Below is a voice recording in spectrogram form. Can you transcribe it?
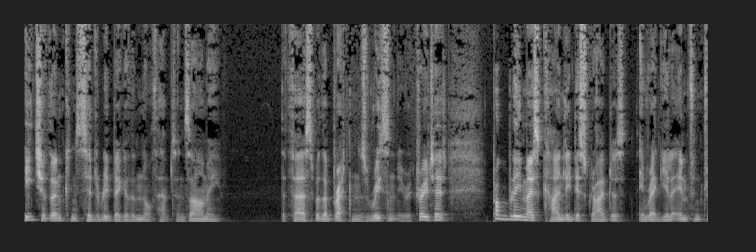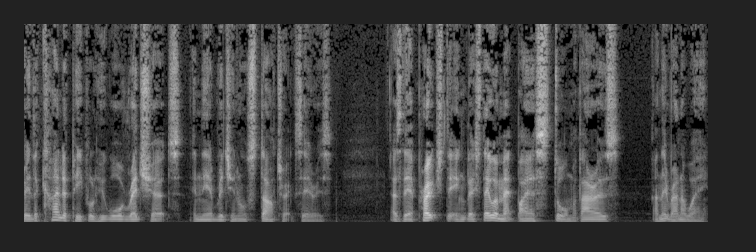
each of them considerably bigger than Northampton's army. The first were the Bretons recently recruited, probably most kindly described as irregular infantry, the kind of people who wore red shirts in the original Star Trek series. As they approached the English, they were met by a storm of arrows, and they ran away.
